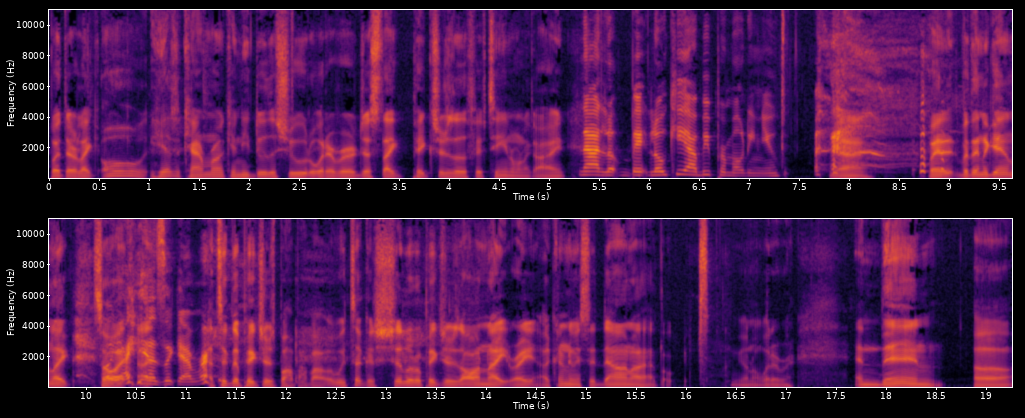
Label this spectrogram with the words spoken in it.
But they're like, oh, he has a camera. Can he do the shoot or whatever? Just like pictures of the 15. I'm like, all right, Nah, lo- ba- low key, I'll be promoting you. yeah. but but then again, like so oh, I, he has a camera. I took the pictures. Bah, bah, bah. We took a shitload of pictures all night, right? I couldn't even sit down. I had to, you know, whatever. And then, uh,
